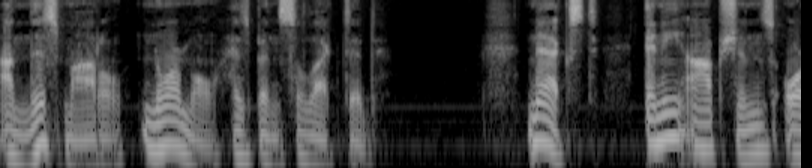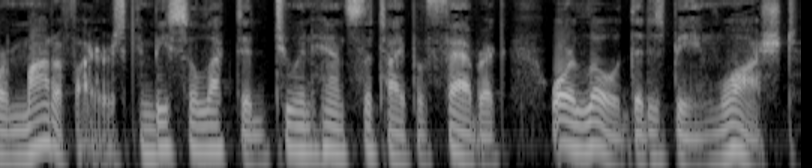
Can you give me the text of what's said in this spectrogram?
On this model, normal has been selected. Next, any options or modifiers can be selected to enhance the type of fabric or load that is being washed.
